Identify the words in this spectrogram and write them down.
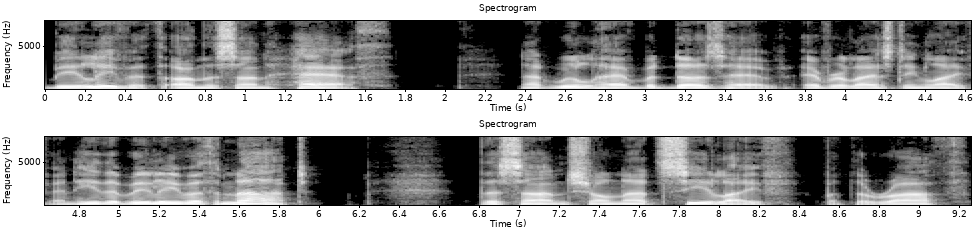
Believeth on the Son hath, not will have, but does have everlasting life. And he that believeth not the Son shall not see life, but the wrath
